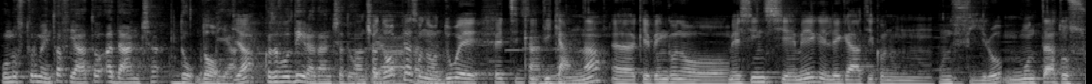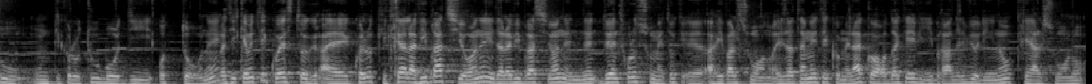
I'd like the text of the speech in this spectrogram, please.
uno strumento a fiato ad ancia doppia. doppia. Cosa vuol dire ad ancia doppia? Ancia doppia sono due pezzi canna. di canna eh, che vengono messi insieme, legati con un, un, filo, montato su un piccolo tubo di ottone. Praticamente questo è quello che crea la vibrazione e dalla vibrazione dentro lo strumento che arriva il suono, esattamente come la corda che vibra del violino crea il suono.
